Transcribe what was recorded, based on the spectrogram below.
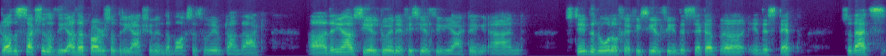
Draw the structures of the other products of the reaction in the boxes so we've done that. Uh, then you have Cl2 and FeCl3 reacting and state the role of FeCl3 in this setup uh, in this step. So that's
